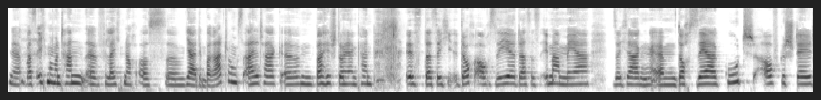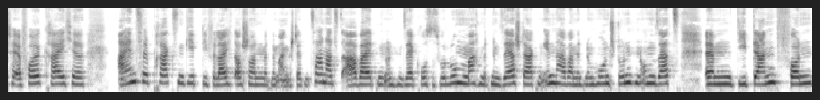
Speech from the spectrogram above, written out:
Ja, was ich momentan äh, vielleicht noch aus äh, ja, dem Beratungsalltag ähm, beisteuern kann, ist, dass ich doch auch sehe, dass es immer mehr, wie soll ich sagen, ähm, doch sehr gut aufgestellte, erfolgreiche Einzelpraxen gibt, die vielleicht auch schon mit einem angestellten Zahnarzt arbeiten und ein sehr großes Volumen machen, mit einem sehr starken Inhaber, mit einem hohen Stundenumsatz, ähm, die dann von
